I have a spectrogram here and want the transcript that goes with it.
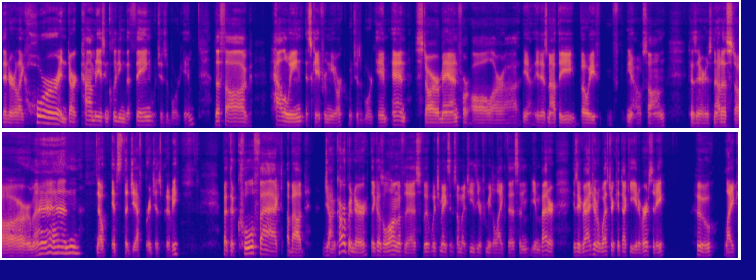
that are like horror and dark comedies, including The Thing, which is a board game, The Thog, Halloween, Escape from New York, which is a board game, and Starman for all our, uh, you know, it is not the Bowie, you know, song because there is not a Starman. Nope, it's the Jeff Bridges movie. But the cool fact about John Carpenter that goes along with this, which makes it so much easier for me to like this and even better, is a graduate of Western Kentucky University who, like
